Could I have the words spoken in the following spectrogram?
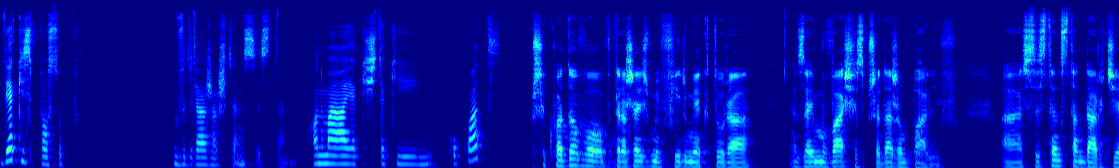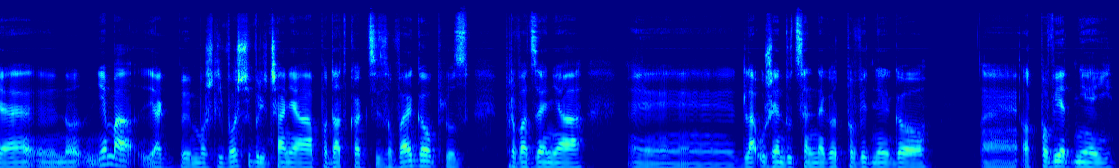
W jaki sposób wdrażasz ten system? On ma jakiś taki układ? Przykładowo wdrażaliśmy firmę, która zajmowała się sprzedażą paliw. System w standardzie y, no, nie ma jakby możliwości wyliczania podatku akcyzowego plus prowadzenia y, dla Urzędu Celnego odpowiedniego, y, odpowiedniej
